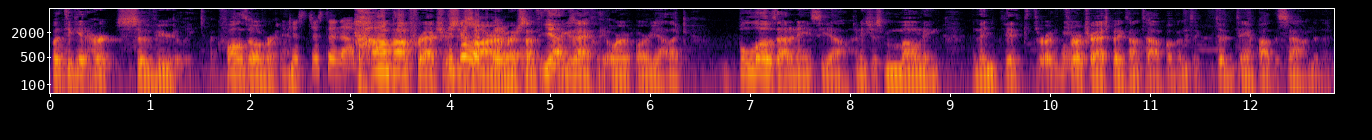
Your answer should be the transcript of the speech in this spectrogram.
but to get hurt severely. Like falls over and just just enough. compound fractures his arm or something. Yeah, exactly. Or, or yeah, like blows out an ACL and he's just moaning. And then you throw, Mhm. throw trash bags on top of him to, to damp out the sound. And then,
